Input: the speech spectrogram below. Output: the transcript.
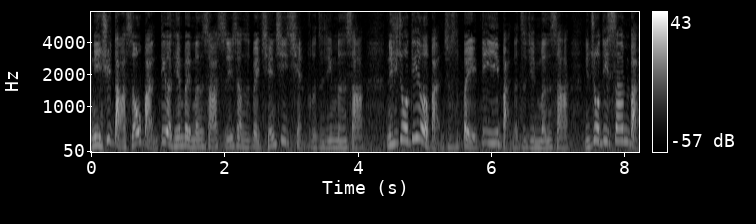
你去打首板，第二天被闷杀，实际上是被前期潜伏的资金闷杀；你去做第二板，就是被第一板的资金闷杀；你做第三板，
